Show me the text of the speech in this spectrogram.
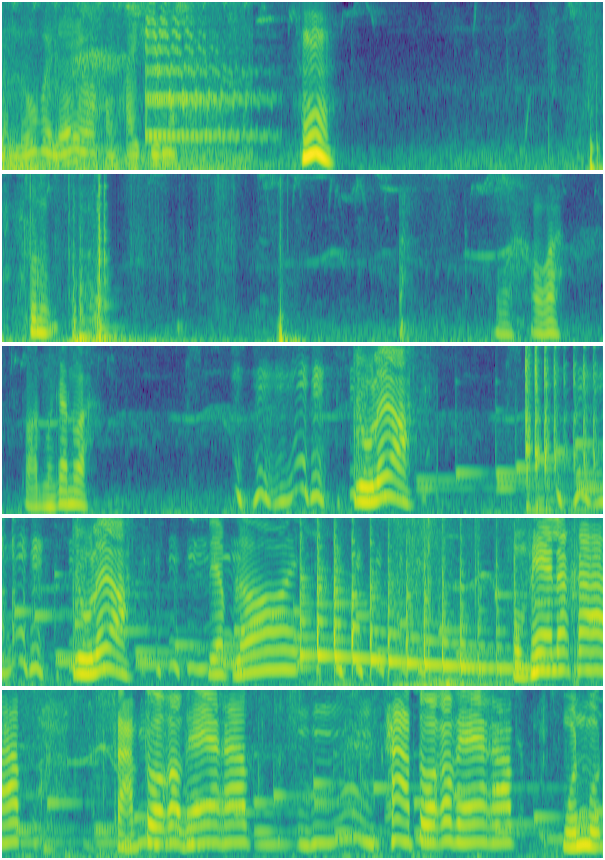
มันรู้ไปเลยว่าของใครกินอะอืมทุนเอาวะเอาวะตอดเหมือนกันวะอยู่เลยเหรอะ อยู่เลยเหรอะ เรียบร้อย ผมแพ้แล้วครับ สามตัวก็แพ้ครับห้าตัวก็แพ้ครับ หมุนหมุน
